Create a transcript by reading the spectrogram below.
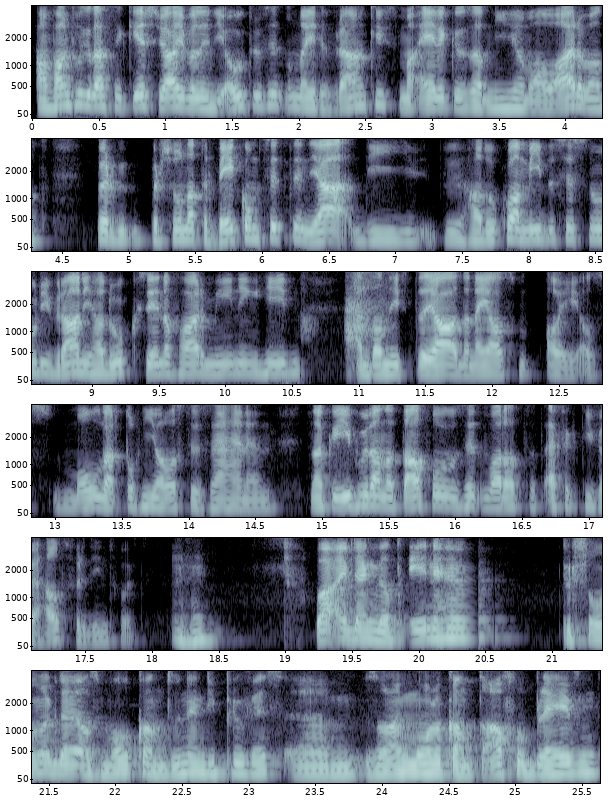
aanvankelijk dacht ik eerst, ja, je wil in die auto zitten omdat je de vragen kiest, maar eigenlijk is dat niet helemaal waar, want per persoon dat erbij komt zitten, ja, die gaat ook wat meebeslissen over die vraag, die gaat ook zijn of haar mening geven. En dan, heeft, ja, dan heb je als, als mol daar toch niet alles te zeggen. En dan kun je even aan de tafel zitten waar dat het effectieve geld verdiend wordt. Wat ik denk dat het enige persoonlijk dat je als mol kan doen in die proef is, ehm, zo lang mogelijk aan tafel blijven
